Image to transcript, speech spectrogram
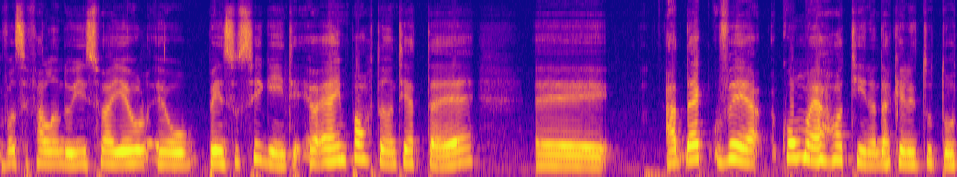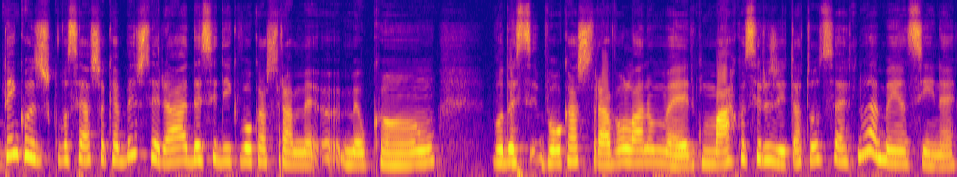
você falando isso, aí eu, eu penso o seguinte, é importante até, é, até ver como é a rotina daquele tutor. Tem coisas que você acha que é besteira, ah, decidi que vou castrar me- meu cão, vou, vou castrar, vou lá no médico, marco a cirurgia, tá tudo certo. Não é bem assim, né?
